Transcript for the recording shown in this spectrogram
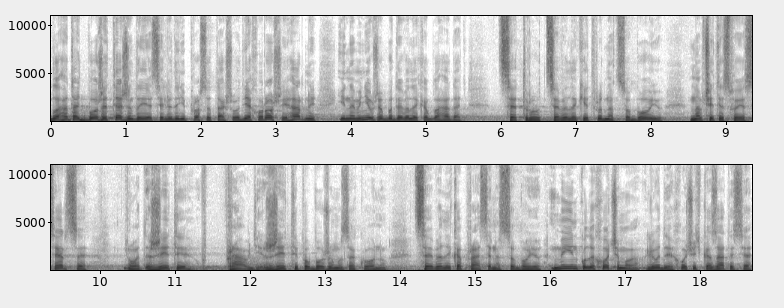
Благодать Божа теж не дається людині просто так, що от я хороший, гарний, і на мені вже буде велика благодать. Це труд, це великий труд над собою, навчити своє серце от, жити в правді, жити по Божому закону. Це велика праця над собою. Ми інколи хочемо, люди хочуть казатися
